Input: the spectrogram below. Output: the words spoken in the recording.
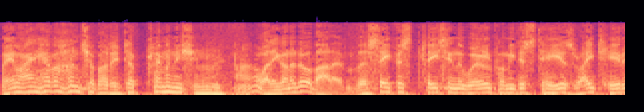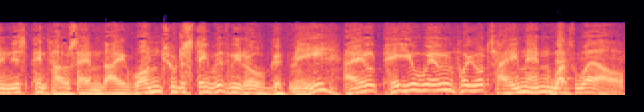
well, I have a hunch about it, a premonition. Well, what are you going to do about it? The safest place in the world for me to stay is right here in this penthouse, and I want you to stay with me, Rogue. Me? I'll pay you well for your time, and... Uh, What's well?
